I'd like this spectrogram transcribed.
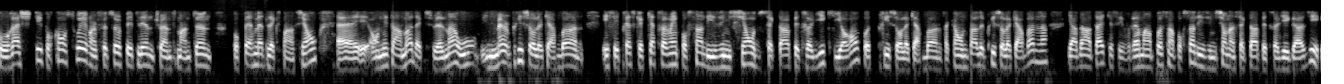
pour acheter, pour construire un futur pipeline Trans Mountain pour permettre l'expansion. Euh, on est en mode actuellement où il met un prix sur le carbone et c'est presque 80% des émissions du secteur pétrolier qui n'auront pas de prix sur le carbone. Fait quand on parle prix sur le carbone, là, gardez en tête que c'est vraiment pas 100% des émissions dans le secteur pétrolier et gazier.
